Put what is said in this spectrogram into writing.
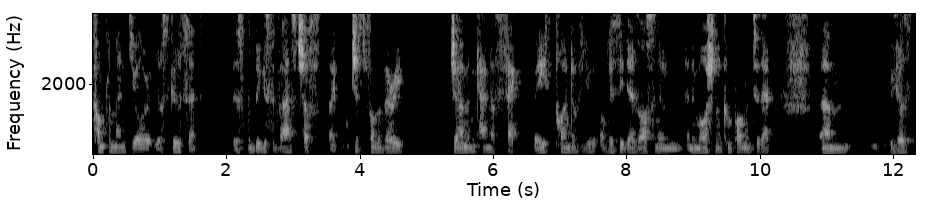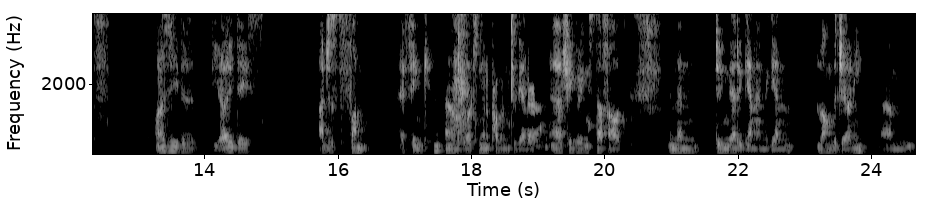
complement your your skill set is the biggest advantage of like just from a very German kind of fact based point of view. Obviously, there's also an, an emotional component to that um, because honestly, the the early days are just fun. I think um, working on a problem together, uh, figuring stuff out, and then doing that again and again along the journey. Um,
